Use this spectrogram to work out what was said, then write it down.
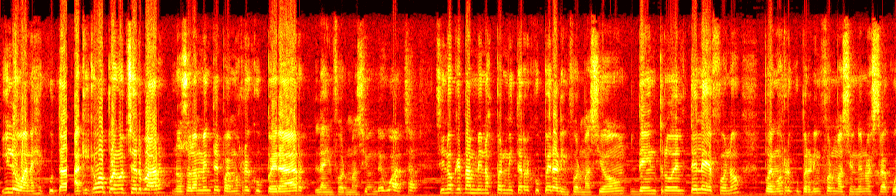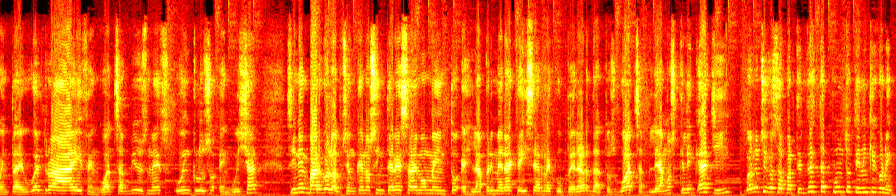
y lo van a ejecutar. Aquí como pueden observar, no solamente podemos recuperar la información de WhatsApp, sino que también nos permite recuperar información dentro del teléfono. Podemos recuperar información de nuestra cuenta de Google Drive, en WhatsApp Business o incluso en WeChat. Sin embargo, la opción que nos interesa de momento es la primera que dice recuperar datos WhatsApp. Le damos clic allí. Bueno chicos, a partir de este punto tienen que conectar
